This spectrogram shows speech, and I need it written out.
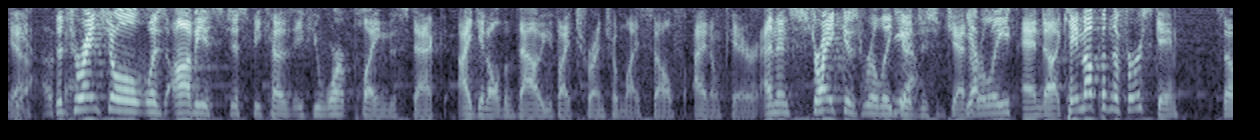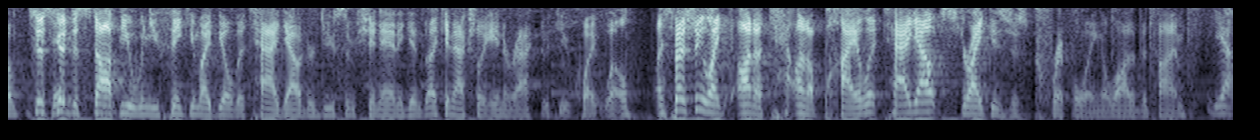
Yeah, Yeah. the torrential was obvious just because if you weren't playing this deck, I get all the value if I torrential myself. I don't care. And then strike is really good Yeah. just Yep. generally, and uh, came up in the first game. So just good to stop you when you think you might be able to tag out or do some shenanigans. I can actually interact with you quite well, especially like on a on a pilot tag out. Strike is just crippling a lot of the time. Yeah.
